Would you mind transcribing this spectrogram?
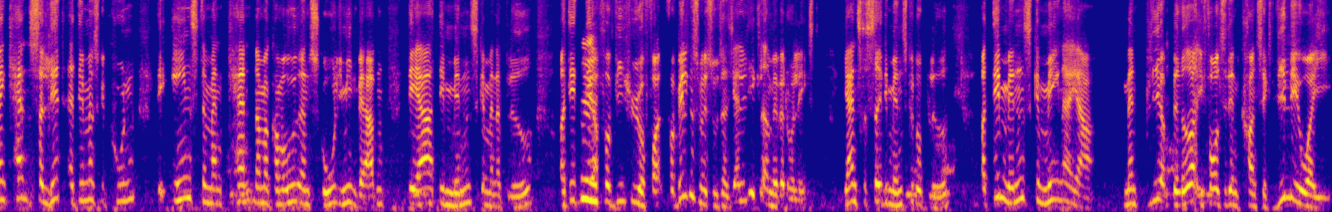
Man kan så lidt af det, man skal kunne. Det eneste, man kan, når man kommer ud af en skole i min verden, det er det menneske, man er blevet. Og det er mm. derfor, vi hyrer folk for hvilken som helst uddannelse. Jeg er ligeglad med, hvad du har læst. Jeg er interesseret i de mennesker, du er blevet. Og det menneske, mener jeg, man bliver bedre i forhold til den kontekst, vi lever i,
